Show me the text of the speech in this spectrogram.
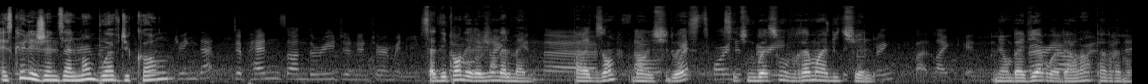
Est-ce que les jeunes Allemands boivent du corn Ça dépend des régions d'Allemagne. Par exemple, dans le sud-ouest, c'est une boisson vraiment habituelle. Mais en Bavière ou à Berlin, pas vraiment.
